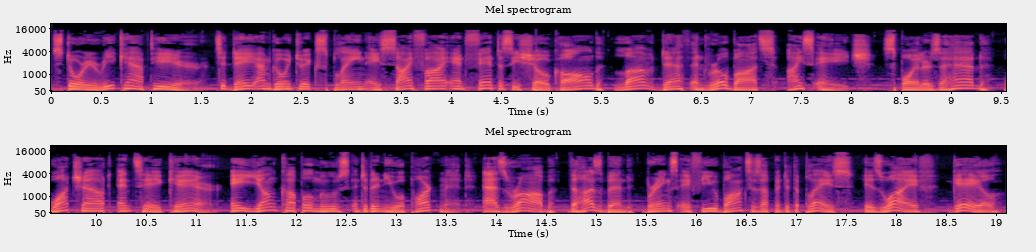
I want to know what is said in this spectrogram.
Story recapped here. Today I'm going to explain a sci-fi and fantasy show called Love, Death and Robots Ice Age. Spoilers ahead, watch out and take care. A young couple moves into their new apartment. As Rob, the husband, brings a few boxes up into the place, his wife, Gail,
